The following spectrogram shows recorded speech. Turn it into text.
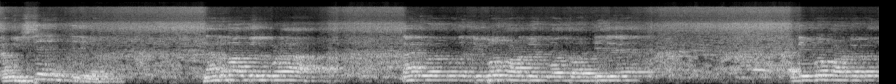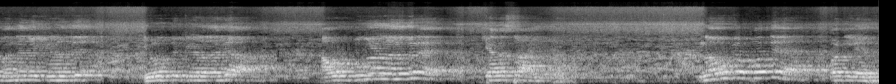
ನಮ್ಗೆ ಇಷ್ಟೇ ಹೇಳ್ತಿದ್ದೀವಿ ನನ್ನ ಭಾಗದಲ್ಲಿ ಕೂಡ ನಾನು ಇವತ್ತು ಒಂದು ಡಿಪ್ಲೊಮಾ ಮಾಡಬೇಕು ಅಂತ ಹೊರಟಿದ್ದೀನಿ. ಆ ಡಿಪ್ಲೊಮಾ ಮಾಡಬೇಕು ಅಂತ ಮೊನ್ನೆನೇ ಕೇಳಿದೆ, ಇವತ್ತು ಕೇಳಿದಾಗ ಅವ್ರ ಮುಗುಳು ಕೆಲಸ ಆಯಿತು. ನಮಗೆ ಪೊದೆ ಬರలేదు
